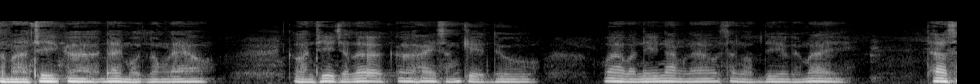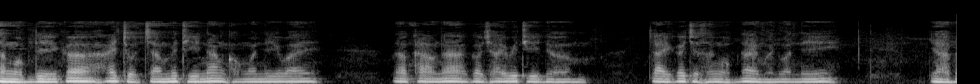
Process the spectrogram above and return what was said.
สมาธิก็ได้หมดลงแล้ว ก่อนที่จะเลิกก็ให้สังเกตดู ว่าวันนี้นั่งแล้วสงบดีหรือไม่ ถ้าสงบดีก็ให้จดจำวิธีนั่งของวันนี้ไว้ แล้วคราวหน้าก็ใช้วิธีเดิม ใจก็จะสงบได้เหมือนวันนี้ อย่าไป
